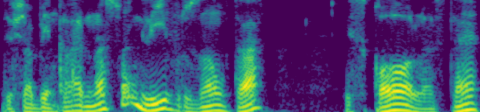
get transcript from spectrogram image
deixar bem claro, não é só em livros, não, tá? Escolas, né?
